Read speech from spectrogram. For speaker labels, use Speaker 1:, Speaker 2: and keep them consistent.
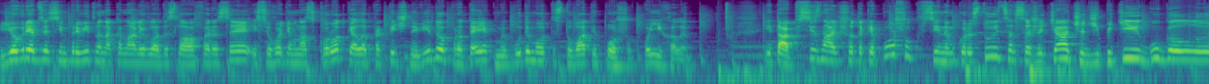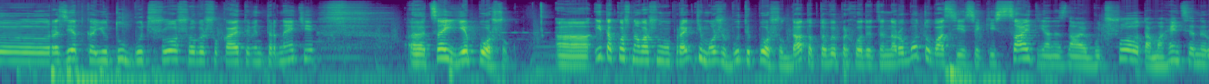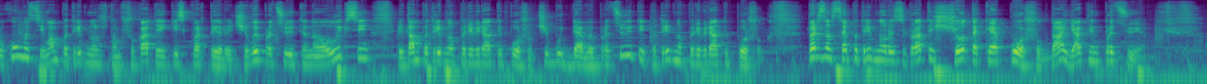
Speaker 1: Йоврєбзя, всім привіт! Ви на каналі Владислава Фересе. І сьогодні в нас коротке, але практичне відео про те, як ми будемо тестувати пошук. Поїхали. І так, всі знають, що таке пошук, всі ним користуються все життя. ChatGPT, Google, е, розетка, YouTube, будь-що, що ви шукаєте в інтернеті. Е, Це є пошук. Е, І також на вашому проєкті може бути пошук. Да? Тобто ви приходите на роботу, у вас є якийсь сайт, я не знаю будь-що, там агенція нерухомості, і вам потрібно там шукати якісь квартири. Чи ви працюєте на Оликсі, і там потрібно перевіряти пошук, чи будь-де ви працюєте, і потрібно перевіряти пошук. Перш за все, потрібно розібрати, що таке пошук, да? як він працює.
